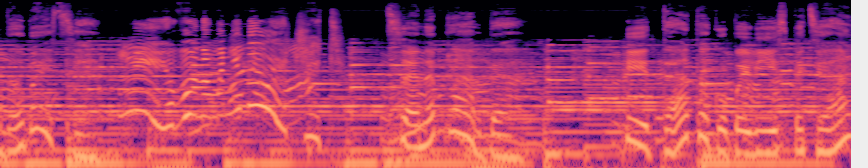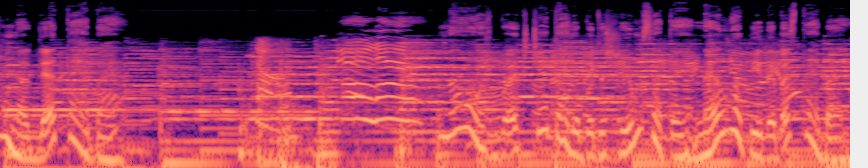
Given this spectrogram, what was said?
Подобається? Ні, вона мені не личить. Це неправда. І тато купив її спеціально для тебе. Але Ну ж, бо якщо далі будеш юмсати, Нелла піде без тебе.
